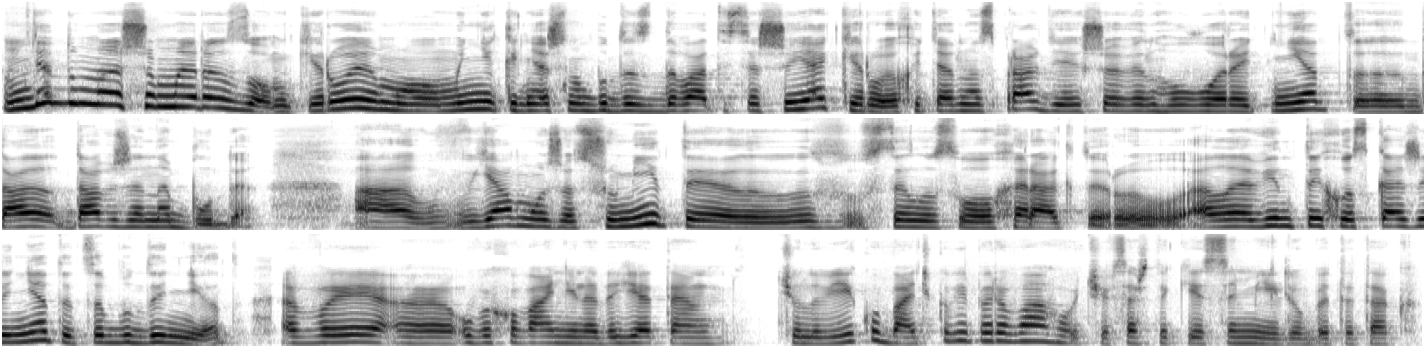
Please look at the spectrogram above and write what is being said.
Я думаю, що ми разом керуємо. Мені, звісно, буде здаватися, що я керую, хоча насправді, якщо він говорить ні, да, да вже не буде. А я можу шуміти е, в силу свого характеру, але він тихо скаже ні, і це буде ні. Ви е, у вихованні надаєте чоловіку, батькові перевагу, чи все ж таки самі любите так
